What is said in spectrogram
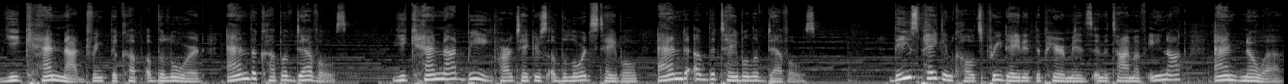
Ye cannot drink the cup of the Lord and the cup of devils. Ye cannot be partakers of the Lord's table and of the table of devils. These pagan cults predated the pyramids in the time of Enoch and Noah,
